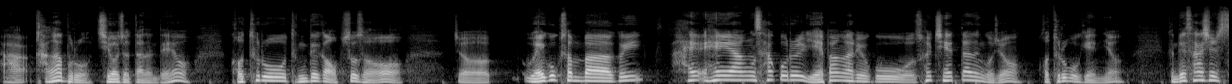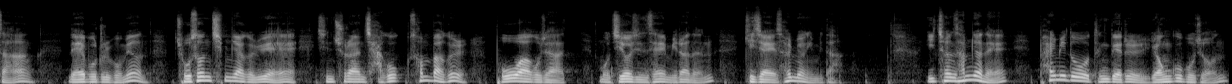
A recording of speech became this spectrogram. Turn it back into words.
아, 강압으로 지어졌다는데요. 겉으로 등대가 없어서 저 외국 선박의 해- 해양 사고를 예방하려고 설치했다는 거죠. 겉으로 보기엔요. 근데 사실상 내부를 보면 조선 침략을 위해 진출한 자국 선박을 보호하고자 뭐 지어진 셈이라는 기자의 설명입니다. 2003년에 팔미도 등대를 영구 보존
